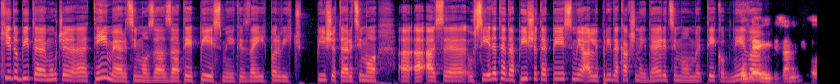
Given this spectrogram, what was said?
Kje dobite moče eh, teme recimo, za, za te pesmi, ki zdaj jih prvič pišete, recimo, ali se usedete, da pišete pesmi, ali pride kakšna ideja, recimo, tekom dneva? Okay, zanimivo,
